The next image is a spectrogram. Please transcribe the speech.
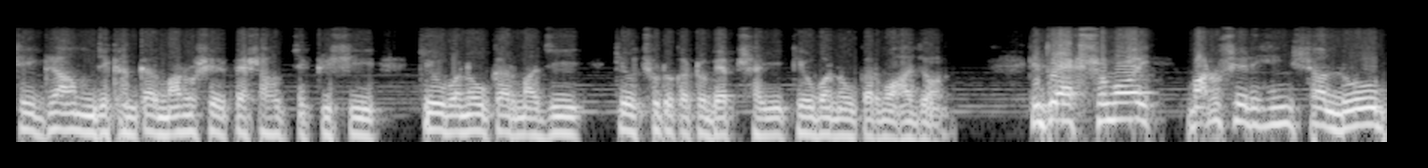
সেই গ্রাম যেখানকার মানুষের পেশা হচ্ছে কৃষি, কেউ বা নৌকার মাঝি, কেউ ছোটখাটো ব্যবসায়ী, কেউ বা নৌকার মহাজন। কিন্তু এক সময় মানুষের হিংসা, লোভ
